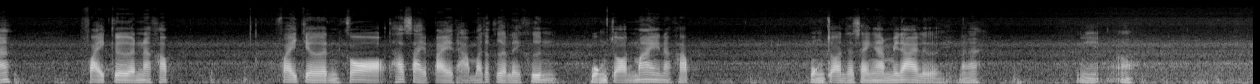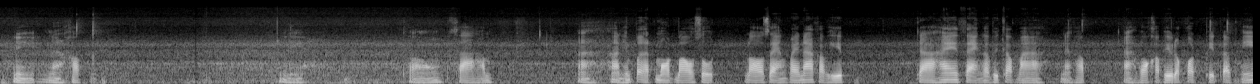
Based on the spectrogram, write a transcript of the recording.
นะ ไฟเกินนะครับ ไฟเกินก็ถ้าใส่ไปถามว่าจะเกิดอะไรขึ้น วงจรไหม้นะครับ วงจรจะใช้งานไม่ได้เลยนะ นี่เอานี่นะครับ นี่สองสาม อะอันนี้เปิดโหมดเบาสุด รอแสงไฟหน้ากระพริบ จะให้แสงกระพริบกลับมานะครับอะพอกระพริบแล้วกดปิดแบบนี้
